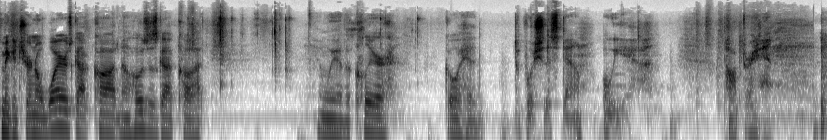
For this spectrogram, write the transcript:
Just making sure no wires got caught, no hoses got caught. And we have a clear go ahead to push this down. Oh yeah, popped right in.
